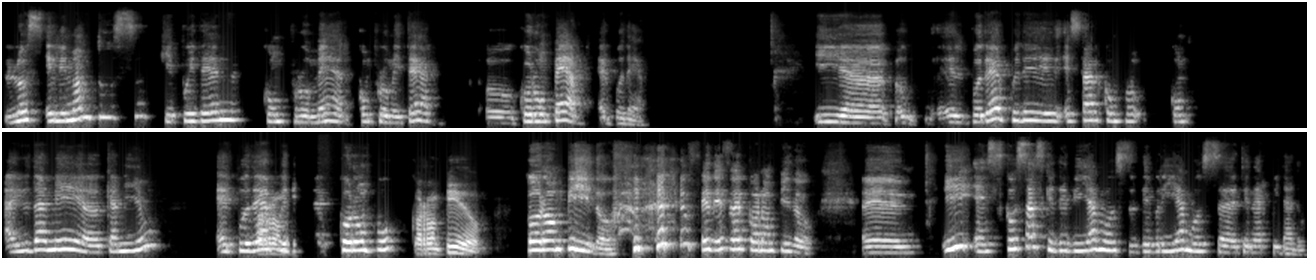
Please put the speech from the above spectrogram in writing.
los elementos que pueden comprometer, comprometer corromper el poder. Y eh, el poder puede estar, con, ayúdame uh, Camillo, el poder puede ser corrompo, corrompido. Corrompido, puede ser corrompido. Eh, y es cosas que deberíamos, deberíamos tener cuidado.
